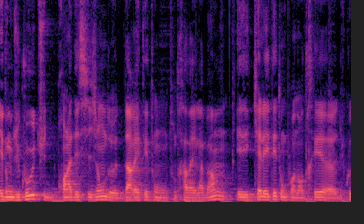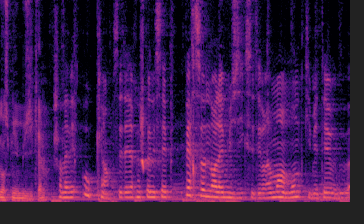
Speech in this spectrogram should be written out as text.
Et donc, du coup, tu prends la décision d'arrêter ton, travail là-bas. Et quel a été ton point d'entrée, euh, du coup, dans ce milieu musical? J'en avais aucun. C'est-à-dire que je connaissais personne dans la musique. C'était vraiment un monde qui m'était euh,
